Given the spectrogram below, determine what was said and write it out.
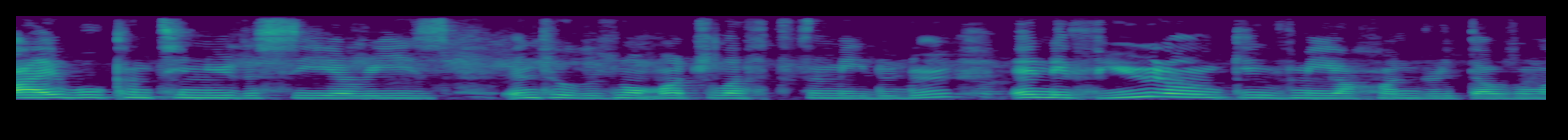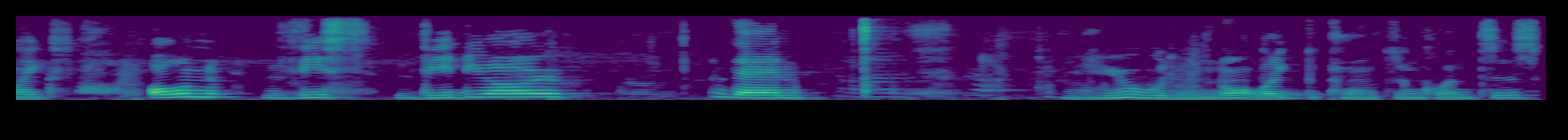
I will continue the series until there's not much left for me to do. And if you don't give me a hundred thousand likes on this video, then you will not like the consequences.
